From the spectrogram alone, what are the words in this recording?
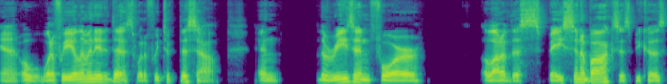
And oh, what if we eliminated this? What if we took this out? And the reason for a lot of this space in a box is because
